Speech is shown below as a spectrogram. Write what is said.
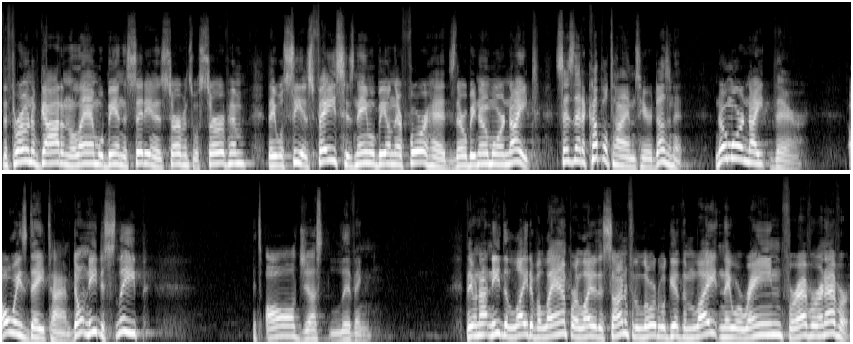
The throne of God and the Lamb will be in the city, and his servants will serve him. They will see his face, his name will be on their foreheads. There will be no more night. It says that a couple times here, doesn't it? No more night there. Always daytime. Don't need to sleep. It's all just living. They will not need the light of a lamp or light of the sun, for the Lord will give them light, and they will reign forever and ever.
